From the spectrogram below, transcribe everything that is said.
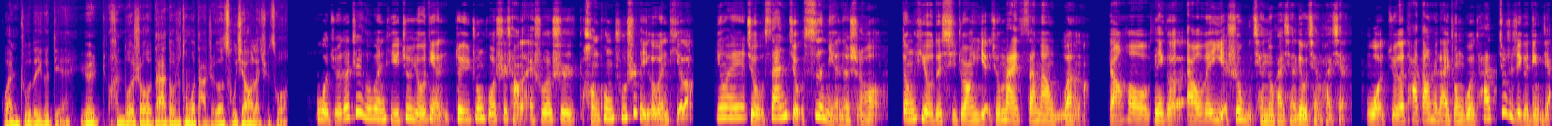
关注的一个点，因为很多时候大家都是通过打折促销来去做。我觉得这个问题就有点对于中国市场来说是横空出世的一个问题了。因为九三九四年的时候，登 hill 的西装也就卖三万五万了，然后那个 LV 也是五千多块钱、六千块钱。我觉得他当时来中国，他就是这个定价。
